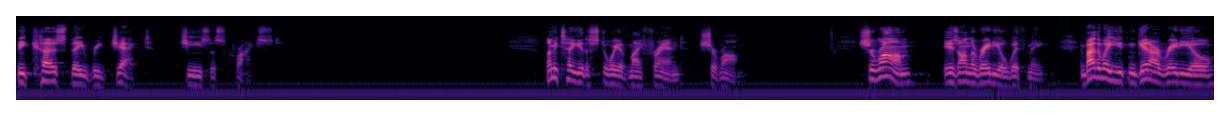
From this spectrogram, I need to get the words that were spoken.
because they reject Jesus Christ. Let me tell you the story of my friend, Sharam. Sharam is on the radio with me. And by the way, you can get our radio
